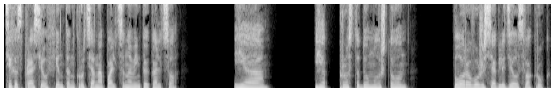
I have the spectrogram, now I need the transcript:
Тихо спросил Финтон, крутя на пальце новенькое кольцо. «Я... я просто думала, что он...» Флора в ужасе огляделась вокруг.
